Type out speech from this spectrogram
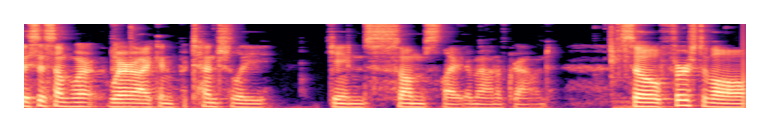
this is somewhere where I can potentially gain some slight amount of ground. So first of all,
